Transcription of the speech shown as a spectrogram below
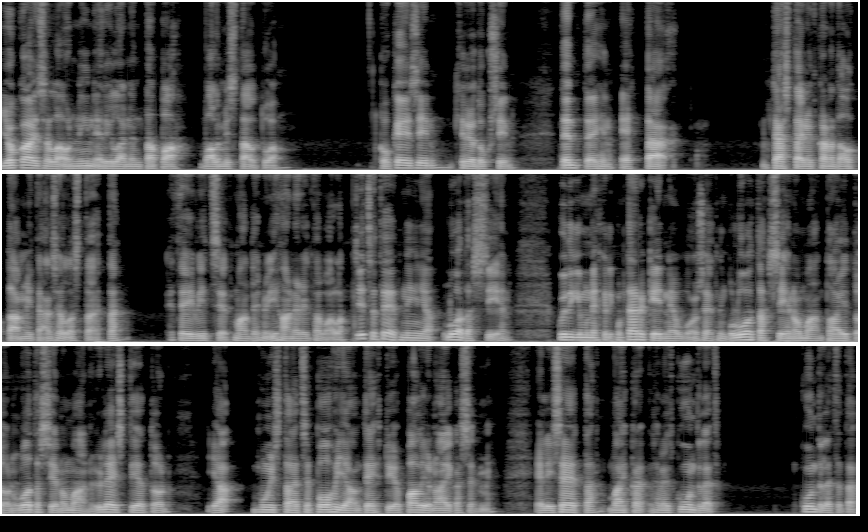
jokaisella on niin erilainen tapa valmistautua kokeisiin, kirjoituksiin, tentteihin, että tästä ei nyt kannata ottaa mitään sellaista, että että ei vitsi, että mä oon tehnyt ihan eri tavalla. Sitten sä teet niin ja luota siihen. Kuitenkin mun ehkä niin tärkein neuvo on se, että niin luota siihen omaan taitoon, luota siihen omaan yleistietoon ja muistaa, että se pohja on tehty jo paljon aikaisemmin. Eli se, että vaikka sä nyt kuuntelet, kuuntelet tätä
